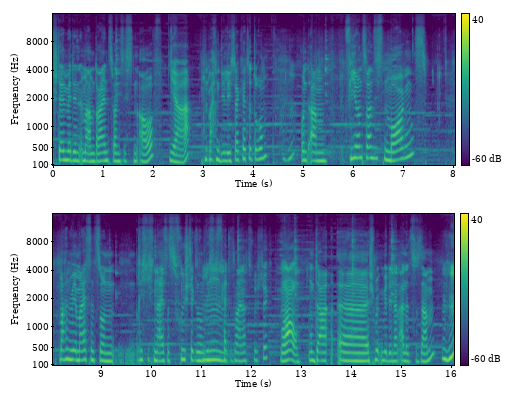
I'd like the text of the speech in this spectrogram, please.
stellen wir den immer am 23. auf Ja. und machen die Lichterkette drum. Mhm. Und am 24. morgens machen wir meistens so ein richtig nices Frühstück, so ein richtig Mm. fettes Weihnachtsfrühstück. Wow. Und da äh, schmücken wir den dann alle zusammen. Mhm.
